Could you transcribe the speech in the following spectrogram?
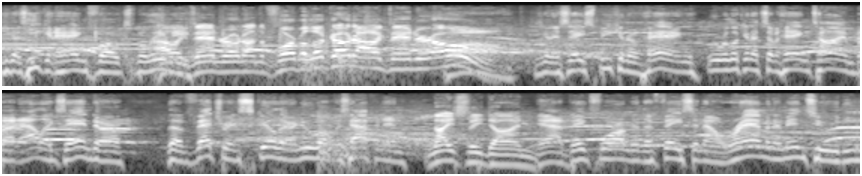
because he can hang, folks. Believe me. Alexander out on the floor, but look out, Alexander. Oh, oh I was gonna say, speaking of hang, we were looking at some hang time, but Alexander, the veteran skill there, knew what was happening. nicely done. Yeah, big forearm to the face, and now ramming him into the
